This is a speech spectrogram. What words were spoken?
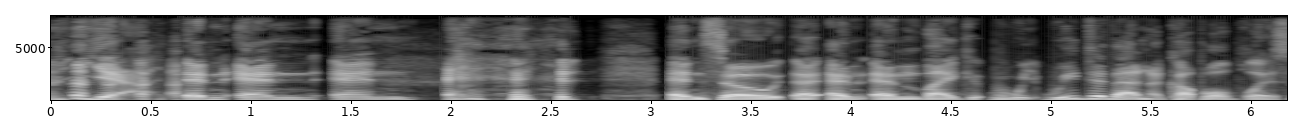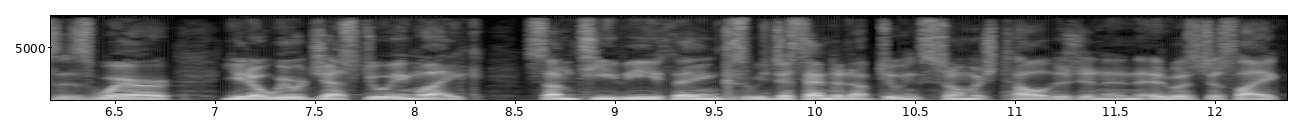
Like, yeah, and and and and so and and like we we did that in a couple of places where you know we were just doing like some TV thing because we just ended up doing so much television and it was just like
